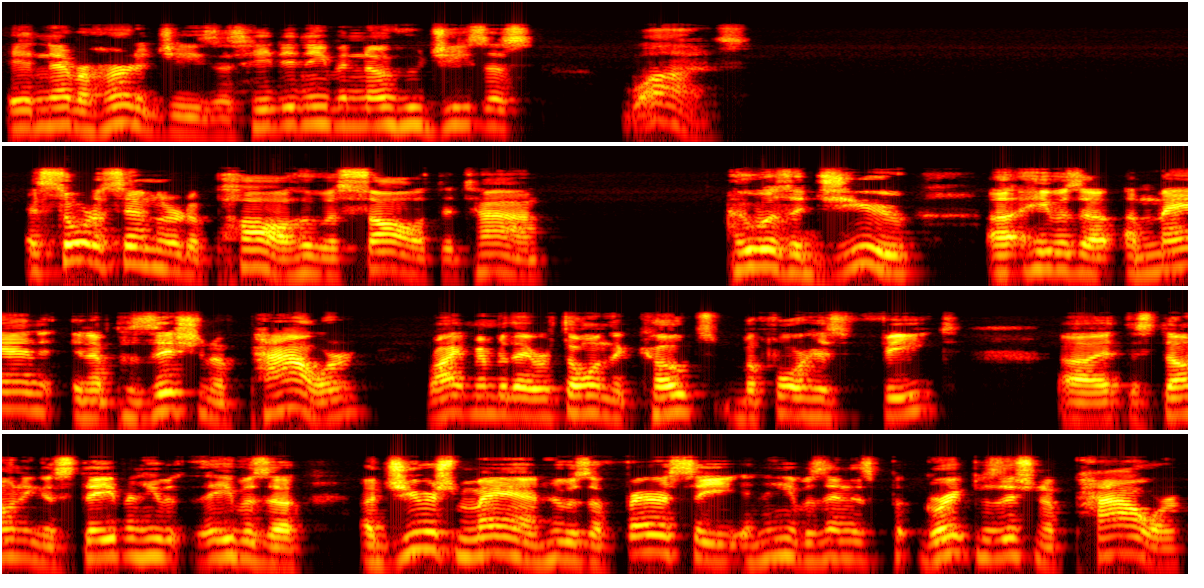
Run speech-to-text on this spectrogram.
He had never heard of Jesus. He didn't even know who Jesus was. It's sort of similar to Paul, who was Saul at the time, who was a Jew. Uh, he was a, a man in a position of power, right? Remember, they were throwing the coats before his feet. Uh, at the stoning of Stephen. He was he was a, a Jewish man who was a Pharisee, and he was in this great position of power,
